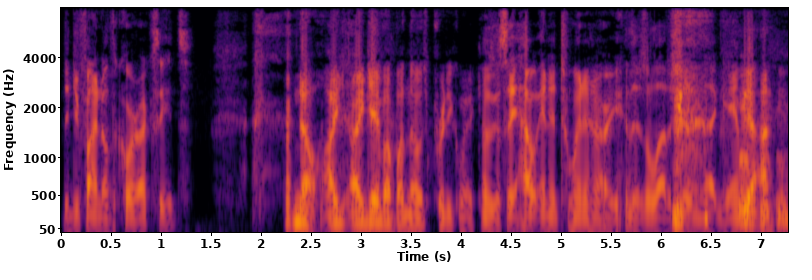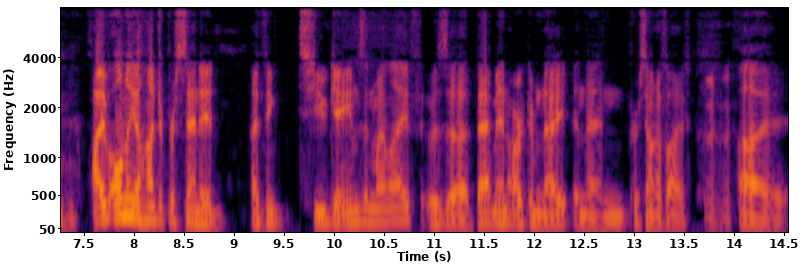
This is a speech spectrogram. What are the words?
Did you find all the Korok seeds? No, I, I gave up on those pretty quick. I was gonna say, how in it to win it are you? There's a lot of shit in that game. Yeah, I, I've only 100%ed, I think, two games in my life. It was uh, Batman Arkham Knight and then Persona 5. Mhm. Uh,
